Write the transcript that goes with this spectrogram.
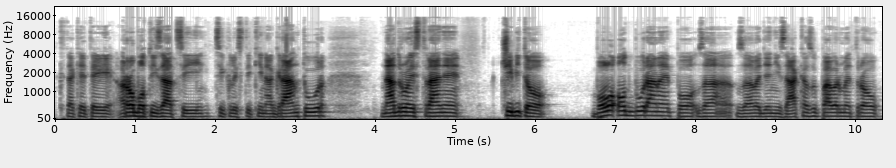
k takej tej robotizácii cyklistiky na Grand Tour. Na druhej strane, či by to bolo odbúrané po za- zavedení zákazu powermetrov,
